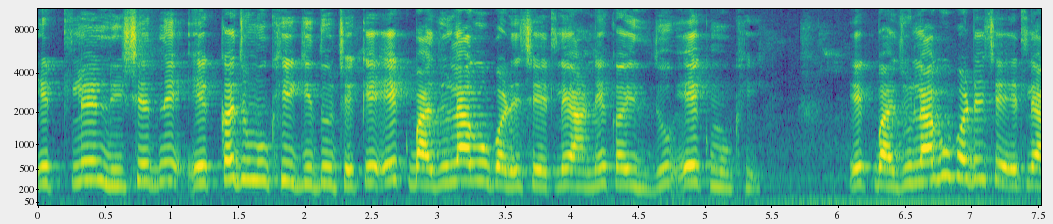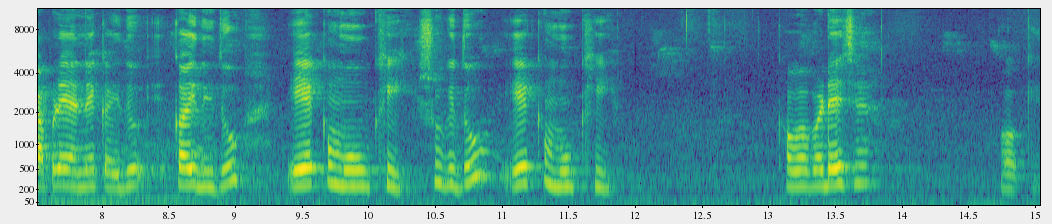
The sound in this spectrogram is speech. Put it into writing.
એટલે નિષેધને એક જ મુખી કીધું છે કે એક બાજુ લાગુ પડે છે. એટલે આને કહી દીધું એકમુખી. એક બાજુ લાગુ પડે છે એટલે આપણે એને કહી દઉં કહી દીધું એકમુખી શું કીધું? એકમુખી ખબર પડે છે? ઓકે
